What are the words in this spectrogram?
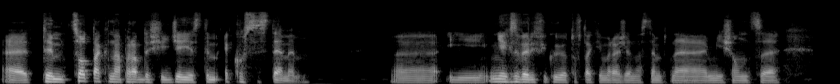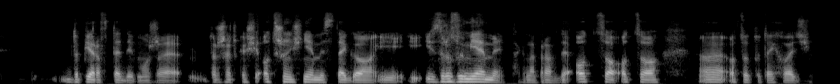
e, tym, co tak naprawdę się dzieje z tym ekosystemem. E, I niech zweryfikują to w takim razie następne miesiące. Dopiero wtedy może troszeczkę się otrząśniemy z tego i, i, i zrozumiemy tak naprawdę o co, o, co, e, o co tutaj chodzi.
